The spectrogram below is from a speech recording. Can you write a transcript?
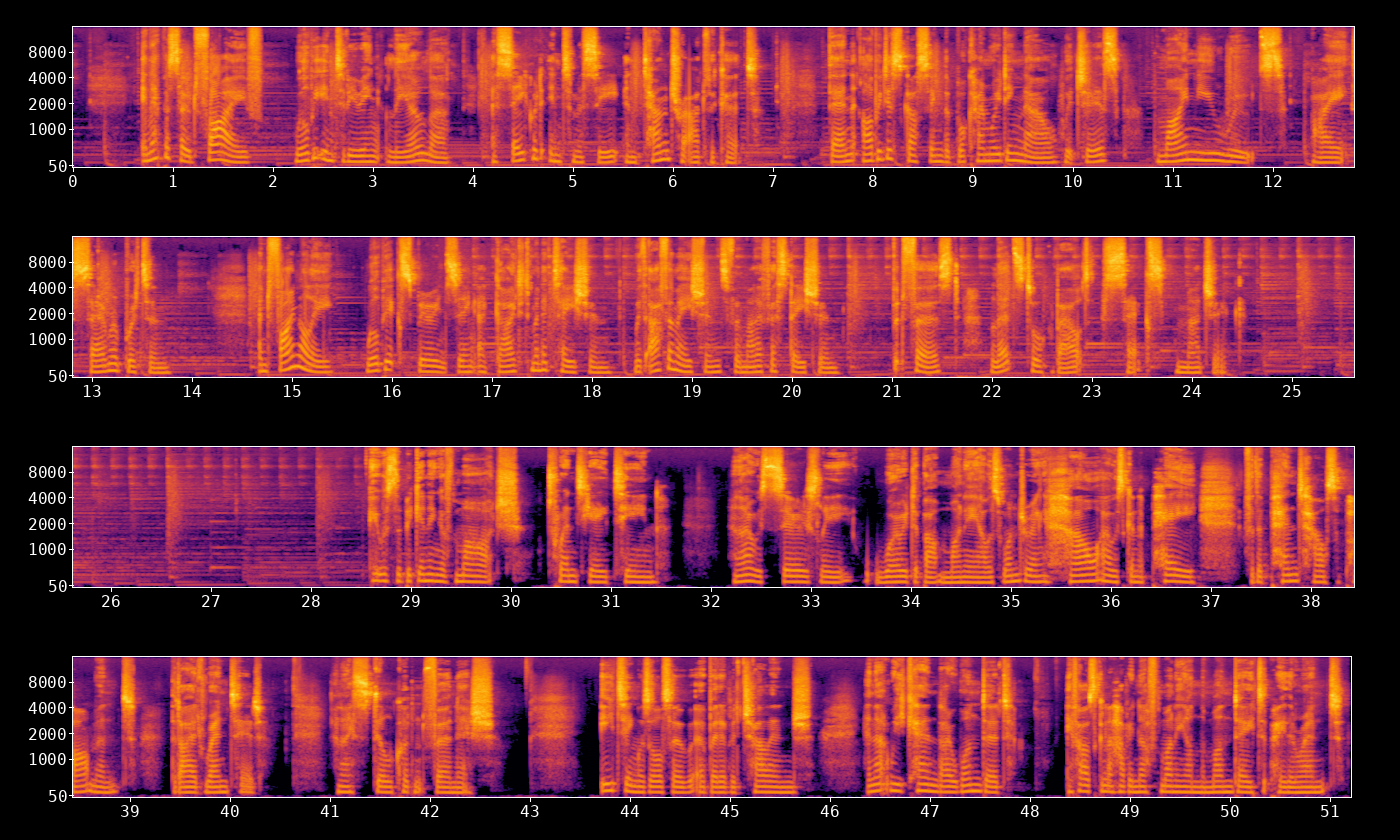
In episode five, we'll be interviewing Leola, a sacred intimacy and Tantra advocate. Then I'll be discussing the book I'm reading now, which is My New Roots by Sarah Britton. And finally, we'll be experiencing a guided meditation with affirmations for manifestation. But first, let's talk about sex magic. It was the beginning of March 2018, and I was seriously worried about money. I was wondering how I was going to pay for the penthouse apartment that I had rented, and I still couldn't furnish. Eating was also a bit of a challenge. And that weekend, I wondered if I was going to have enough money on the Monday to pay the rent.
